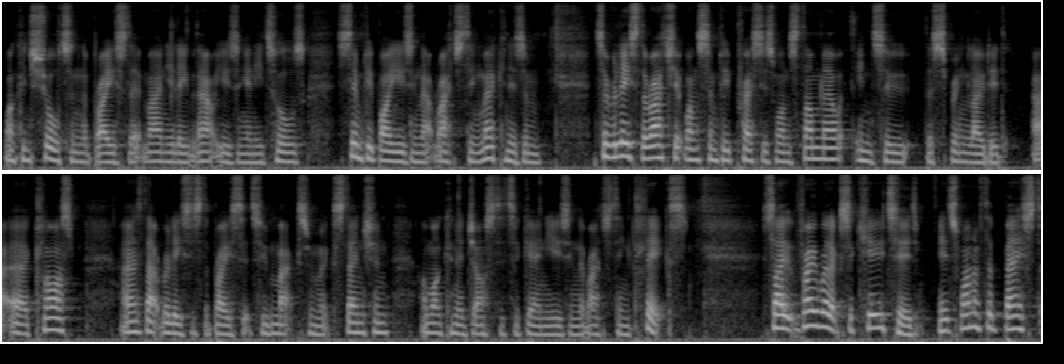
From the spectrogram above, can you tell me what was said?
one can shorten the bracelet manually without using any tools simply by using that ratcheting mechanism. To release the ratchet one simply presses one's thumbnail into the spring loaded uh, uh, clasp as that releases the bracelet to maximum extension and one can adjust it again using the ratcheting clicks. So very well executed. It's one of the best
